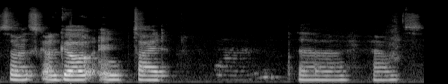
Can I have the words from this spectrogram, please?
So I'm just gonna go inside the house.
